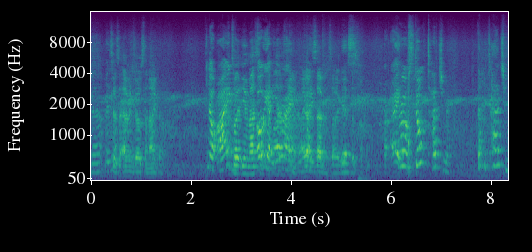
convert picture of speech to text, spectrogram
No. Is Because it? Evan goes and I go. No, I. That's what you messed Oh, up yeah, you're right, time. I got seven, so I guess Yes. this one. Alright. Gross! Don't touch me. Don't touch me.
